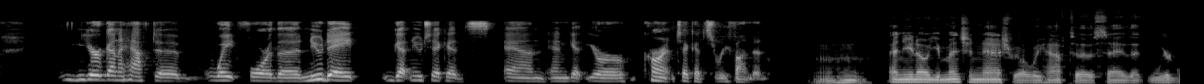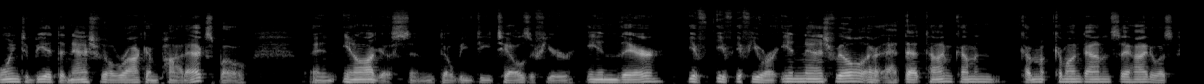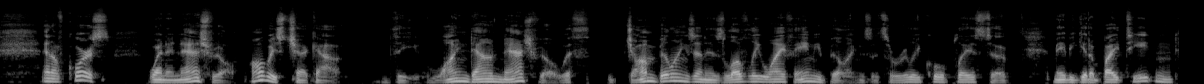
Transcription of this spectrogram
you're going to have to wait for the new date, get new tickets, and and get your current tickets refunded. Mm-hmm. And you know, you mentioned Nashville. We have to say that we're going to be at the Nashville Rock and Pod Expo in, in August, and there'll be details if you're in there. If if if you are in Nashville or at that time, come and come come on down and say hi to us. And of course, when in Nashville, always check out the Wind Down Nashville with John Billings and his lovely wife Amy Billings. It's a really cool place to maybe get a bite to eat and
